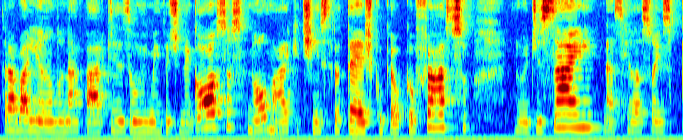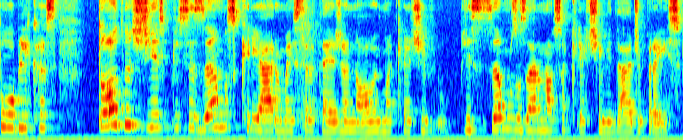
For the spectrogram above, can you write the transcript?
trabalhando na parte de desenvolvimento de negócios, no marketing estratégico, que é o que eu faço, no design, nas relações públicas. Todos os dias precisamos criar uma estratégia nova, uma criatividade, precisamos usar a nossa criatividade para isso.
